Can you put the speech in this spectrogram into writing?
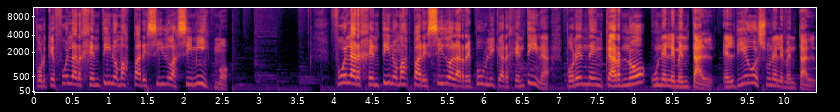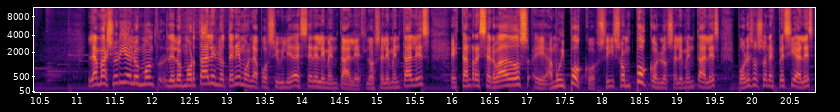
porque fue el argentino más parecido a sí mismo fue el argentino más parecido a la República Argentina, por ende encarnó un elemental. El Diego es un elemental. La mayoría de los, de los mortales no tenemos la posibilidad de ser elementales. Los elementales están reservados eh, a muy pocos, ¿sí? Son pocos los elementales, por eso son especiales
